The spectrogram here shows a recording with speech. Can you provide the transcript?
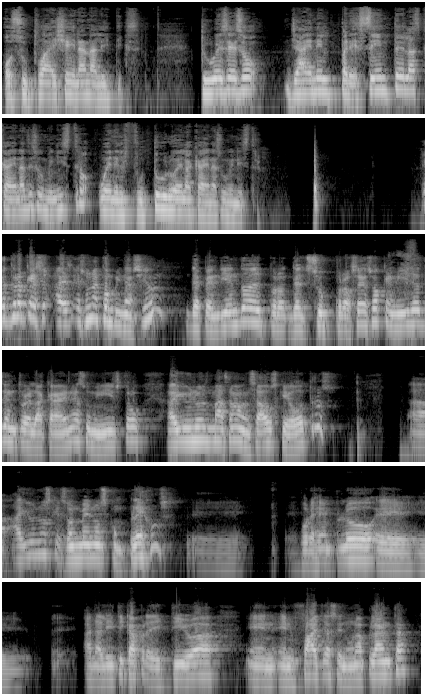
o supply chain analytics. ¿Tú ves eso ya en el presente de las cadenas de suministro o en el futuro de la cadena de suministro? Yo creo que es, una combinación, dependiendo del, subproceso que mires dentro de la cadena de suministro. Hay unos más avanzados que otros. Ah, hay unos que son menos complejos. Eh, por ejemplo, eh, eh, analítica predictiva en, fallas en una planta.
